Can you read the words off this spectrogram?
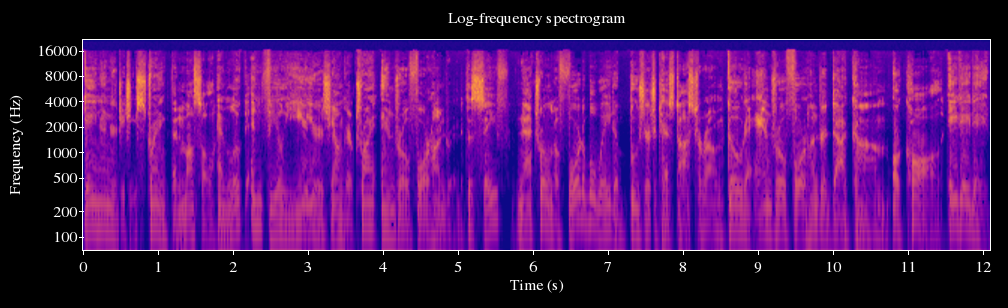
gain energy, strength, and muscle, and look and feel years younger, try Andro 400, the safe, natural, and affordable way to boost your testosterone. Go to andro400.com or call 888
